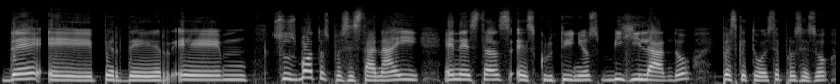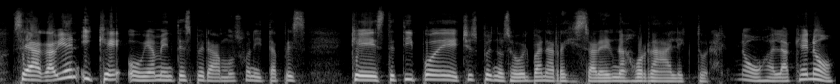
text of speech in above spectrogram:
de eh, perder em, sus votos, pues están ahí en estos escrutinios vigilando pues que todo este proceso se haga bien y que obviamente esperamos, Juanita, pues que este tipo de hechos pues no se vuelvan a registrar en una jornada electoral. No, ojalá que no.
